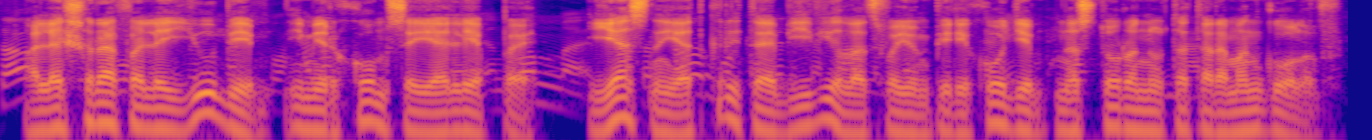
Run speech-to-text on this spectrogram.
Аляшраф Аляюби, эмир Хомса и Алеппе, ясно и открыто объявил о своем переходе на сторону татаро-монголов.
